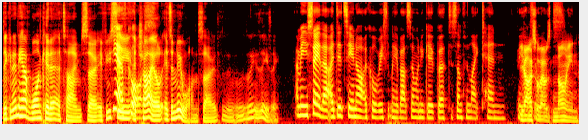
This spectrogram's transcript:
They can only have one kid at a time, so if you Yeah, see a child, it's a new one, so it's easy. I mean, you say that. I did see an article recently about someone who gave birth to something like ten. Babies yeah, I saw that was nine.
